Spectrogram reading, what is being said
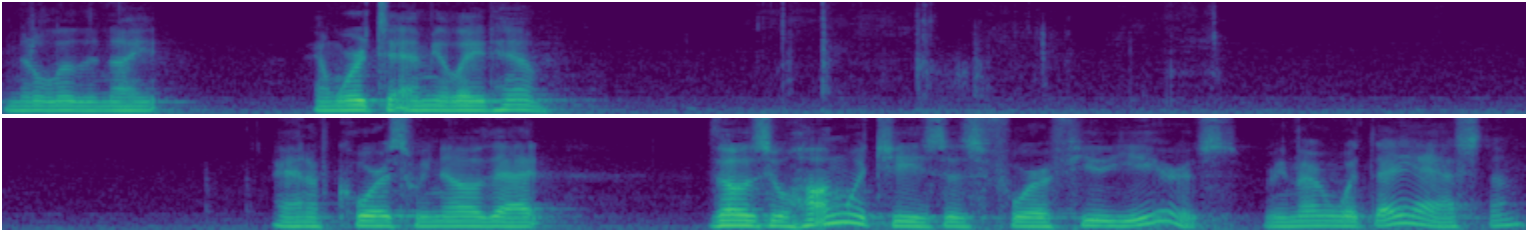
middle of the night and we're to emulate him. And of course, we know that those who hung with Jesus for a few years, remember what they asked him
